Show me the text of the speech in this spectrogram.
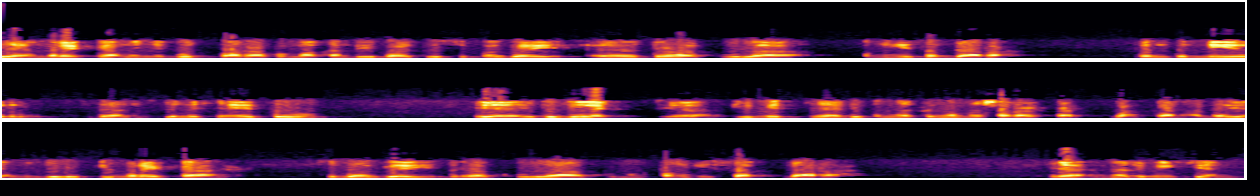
Ya, mereka menyebut para pemakan riba itu sebagai e, Dracula penghisap darah, tenir dan jenisnya itu. Ya, itu jelek ya image-nya di tengah-tengah masyarakat. Bahkan ada yang menjuluki mereka sebagai Dracula penghisap darah. Ya, nah demikian.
